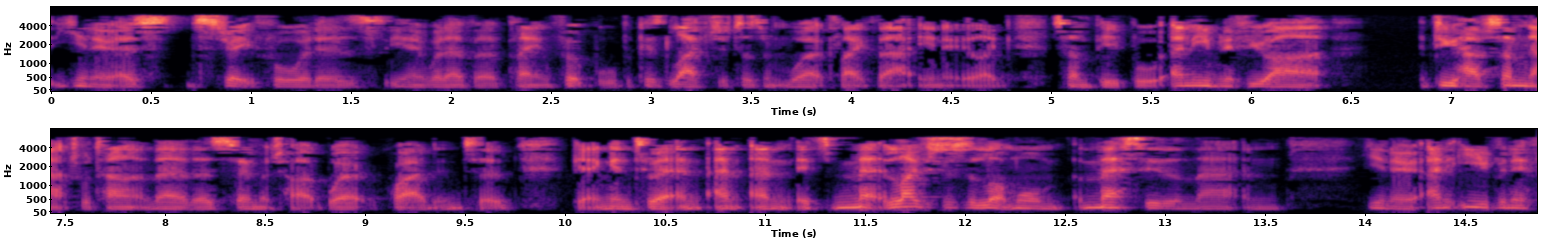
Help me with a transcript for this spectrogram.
you know, as straightforward as, you know, whatever, playing football because life just doesn't work like that. You know, like some people, and even if you are, do you have some natural talent there, there's so much hard work required into getting into it. And, and, and it's, me- life's just a lot more messy than that. And, you know, and even if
